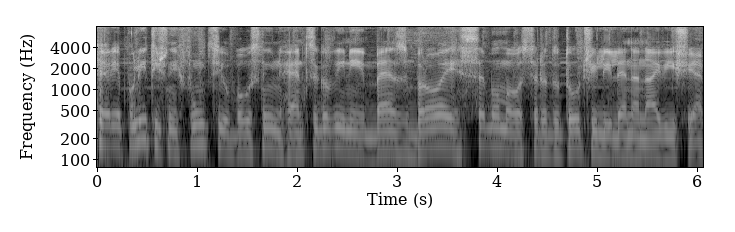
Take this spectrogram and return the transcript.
Ker je političnih funkcij v Bosni in Hercegovini broj, se bomo osredotočili le na najvišje.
